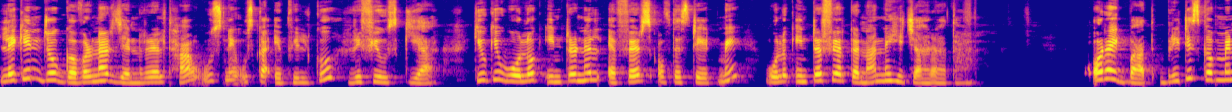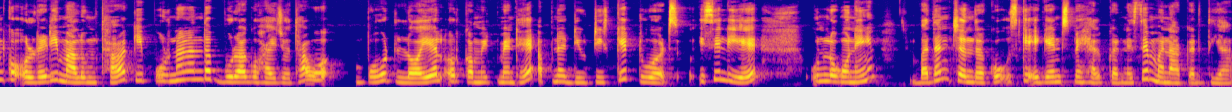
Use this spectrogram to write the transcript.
लेकिन जो गवर्नर जनरल था, उसने उसका अपील को रिफ्यूज़ किया, क्योंकि वो लोग internal affairs of the state में वो लोग इंटरफेयर करना नहीं चाह रहा था। और एक बात ब्रिटिश गवर्नमेंट को ऑलरेडी मालूम था कि पूर्णानंद बुरा गुहाई जो था, वो बहुत लॉयल और कमिटमेंट है अपने ड्यूटीज़ के टूवर्ड्स इसीलिए उन लोगों ने बदन चंद्र को उसके अगेंस्ट में हेल्प करने से मना कर दिया।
